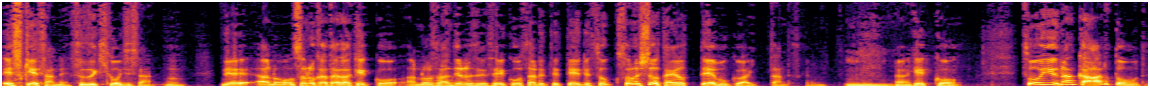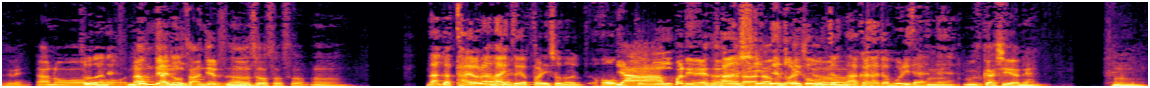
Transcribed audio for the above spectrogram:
SK さんね、鈴木浩二さん。うん。で、あの、その方が結構、あの、ロサンゼルスで成功されてて、で、そ、その人を頼って僕は行ったんですけどね。うん。結構、そういうなんかあると思うんですよね。あの、そうだね。なんでロサンゼルス、うん、うん、そうそうそう。うん。なんか頼らないと、やっぱりその、本当に、やっぱりね、単身で乗り込むってのはなかなか無理だよね。うん、難しいよね。うん。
